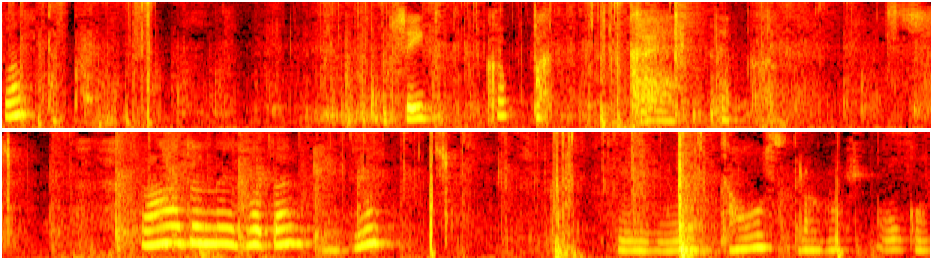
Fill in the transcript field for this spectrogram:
Вон так. Чийка пакетик. Правда, не гаданький, ну. Нічого страшного.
